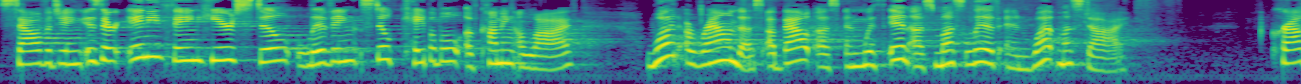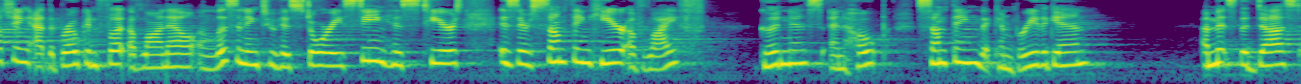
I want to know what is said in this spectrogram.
salvaging? Is there anything here still living, still capable of coming alive? What around us, about us, and within us must live and what must die? Crouching at the broken foot of Lonnell and listening to his story, seeing his tears, is there something here of life, goodness, and hope, something that can breathe again? Amidst the dust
